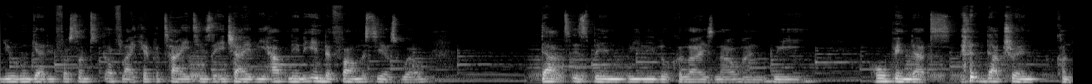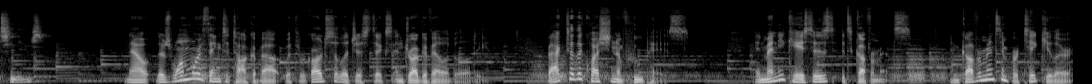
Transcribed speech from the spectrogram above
you even get it for some stuff like hepatitis, HIV happening in the pharmacy as well. That is being really localized now, and we hoping that that trend continues. Now, there's one more thing to talk about with regards to logistics and drug availability. Back to the question of who pays. In many cases, it's governments, and governments in particular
